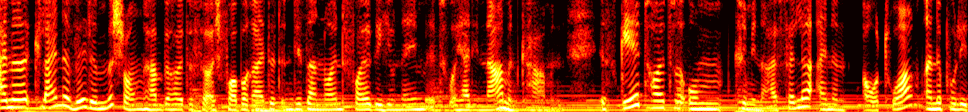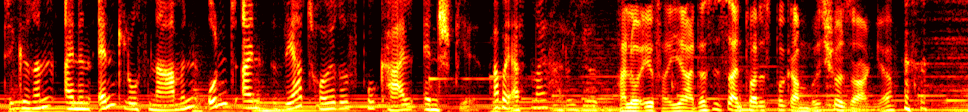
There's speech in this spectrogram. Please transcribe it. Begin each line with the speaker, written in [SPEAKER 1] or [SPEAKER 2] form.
[SPEAKER 1] Eine kleine wilde Mischung haben wir heute für euch vorbereitet in dieser neuen Folge You Name It, woher die Namen kamen. Es geht heute um Kriminalfälle, einen Autor, eine Politikerin, einen Endlosnamen und ein sehr teures Pokal-Endspiel. Aber erstmal hallo Jürgen.
[SPEAKER 2] Hallo Eva, ja, das ist ein tolles Programm, muss ich schon sagen, ja.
